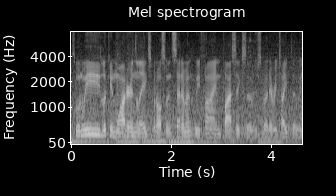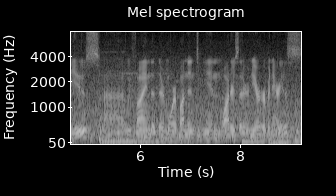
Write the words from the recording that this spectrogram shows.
So when we look in water in the lakes, but also in sediment, we find plastics of just about every type that we use. Uh, we find that they're more abundant in waters that are near urban areas.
